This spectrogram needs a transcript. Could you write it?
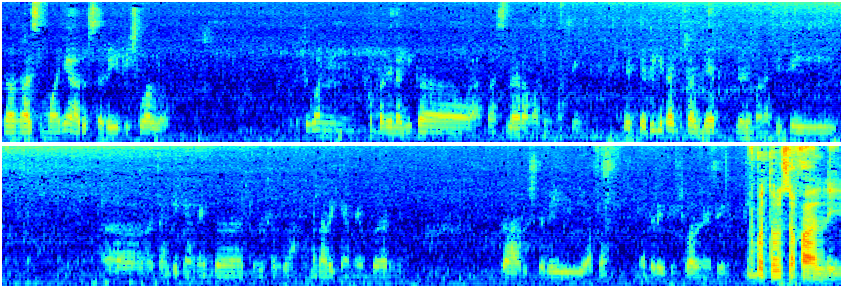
nggak nggak semuanya harus dari visual loh. Itu kan kembali lagi ke apa selera masing-masing. Ya, jadi kita bisa lihat dari mana sisi eh, cantiknya member terus apa menariknya member nggak harus dari apa semua dari visualnya sih. Betul sekali.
